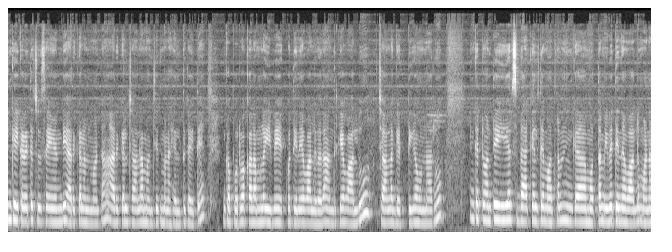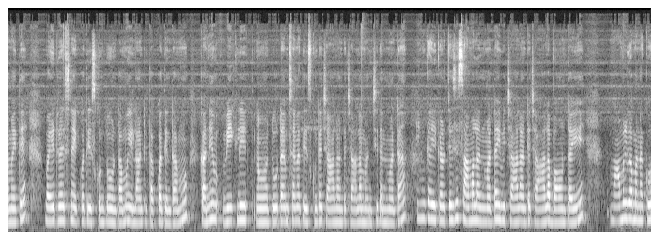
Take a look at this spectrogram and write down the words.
ఇంకా ఇక్కడైతే చూసేయండి అరికెలు అనమాట అరికెలు చాలా మంచిది మన హెల్త్కి అయితే ఇంకా పూర్వకాలంలో ఇవే ఎక్కువ తినేవాళ్ళు కదా అందుకే వాళ్ళు చాలా గట్టిగా ఉన్నారు. ఇంకా ట్వంటీ ఇయర్స్ బ్యాక్ వెళ్తే మాత్రం ఇంకా మొత్తం ఇవే తినేవాళ్ళు. మనమైతే వైట్ రైస్నే ఎక్కువ తీసుకుంటూ ఉంటాము ఇలాంటివి తక్కువ తింటాము. కానీ వీక్లీ టూ టైమ్స్ అయినా తీసుకుంటే చాలా అంటే చాలా మంచిది అనమాట ఇంకా ఇక్కడ వచ్చేసి సామాన్లు అనమాట ఇవి చాలా అంటే చాలా బాగుంటాయి. మామూలుగా మనకు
